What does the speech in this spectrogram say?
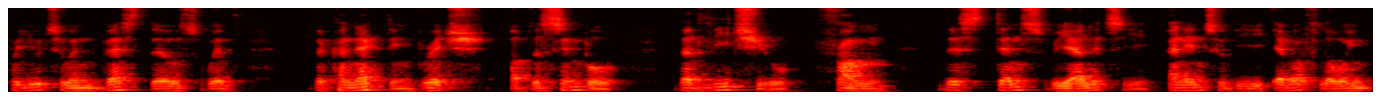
for you to invest those with the connecting bridge of the symbol that leads you from this dense reality and into the ever flowing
